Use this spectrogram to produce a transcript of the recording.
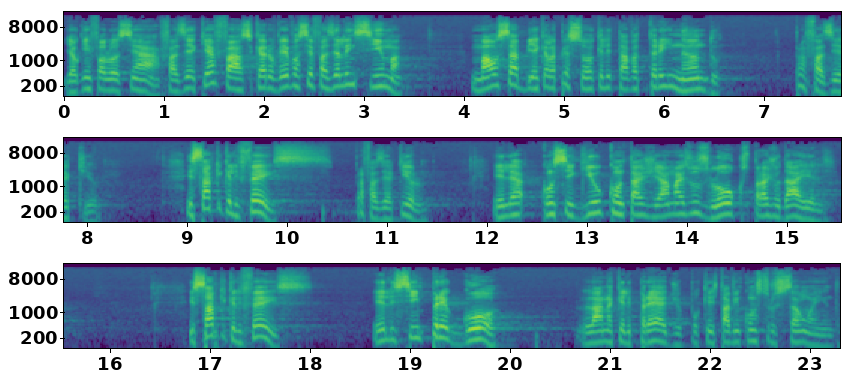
E alguém falou assim: Ah, fazer aqui é fácil, quero ver você fazer lá em cima. Mal sabia aquela pessoa que ele estava treinando para fazer aquilo. E sabe o que ele fez para fazer aquilo? Ele conseguiu contagiar mais uns loucos para ajudar ele. E sabe o que ele fez? Ele se empregou lá naquele prédio, porque estava em construção ainda,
